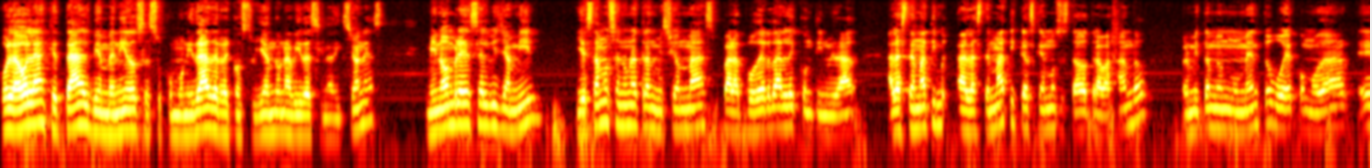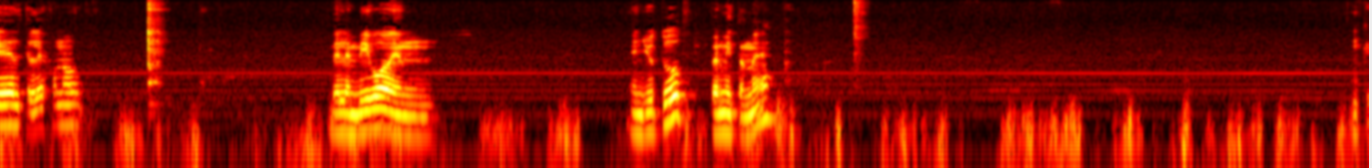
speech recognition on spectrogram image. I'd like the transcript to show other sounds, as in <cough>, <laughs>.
Hola, hola, ¿qué tal? Bienvenidos a su comunidad de Reconstruyendo una vida sin adicciones. Mi nombre es Elvis Yamil y estamos en una transmisión más para poder darle continuidad a las, a las temáticas que hemos estado trabajando. Permítame un momento, voy a acomodar el teléfono del en vivo en, en YouTube. Permítanme.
